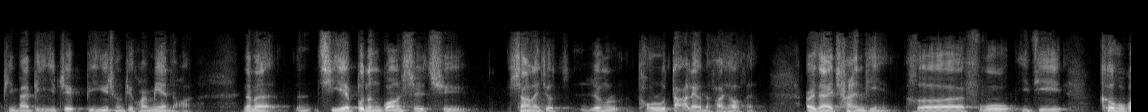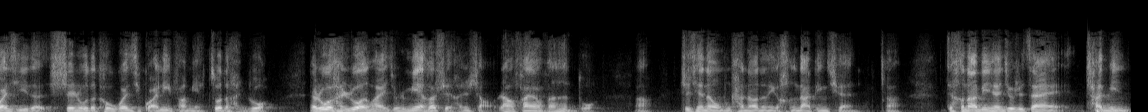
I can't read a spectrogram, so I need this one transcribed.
品牌比喻这比喻成这块面的话，那么嗯，企业不能光是去。上来就扔投入大量的发酵粉，而在产品和服务以及客户关系的深入的客户关系管理方面做得很弱。那如果很弱的话，也就是面和水很少，然后发酵粉很多啊。之前呢，我们看到的那个恒大冰泉啊，这恒大冰泉就是在产品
